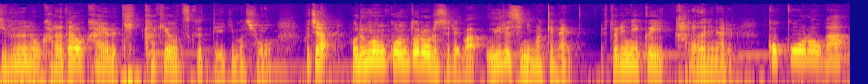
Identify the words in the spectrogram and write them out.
自分の体を変えるきっかけを作っていきましょう。こちらホルモンコントロールすればウイルスに負けない。太りにくい体になる。心が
